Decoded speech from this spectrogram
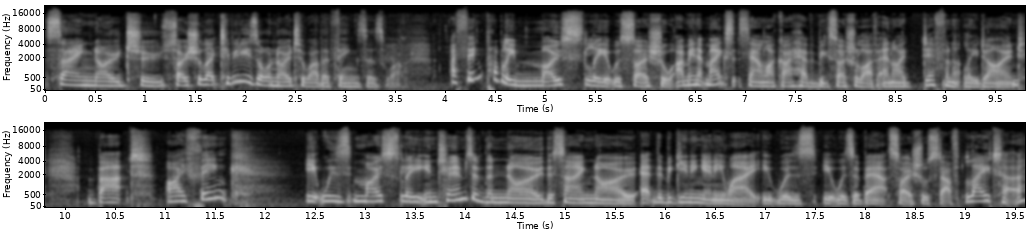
saying no to social activities or no to other things as well? I think probably mostly it was social. I mean, it makes it sound like I have a big social life, and I definitely don't. But I think It was mostly in terms of the no, the saying no at the beginning anyway. It was it was about social stuff. Later,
